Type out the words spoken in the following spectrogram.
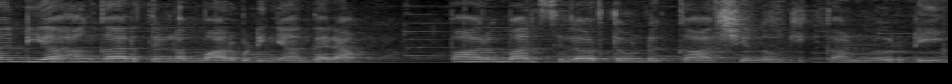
തന്റെ ഈ അഹങ്കാരത്തിനുള്ള മറുപടി ഞാൻ തരാം. പാറു മനസ്സിലോർത്തുകൊണ്ട് കാശി നോക്കി കണ്ണുരുട്ടി.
